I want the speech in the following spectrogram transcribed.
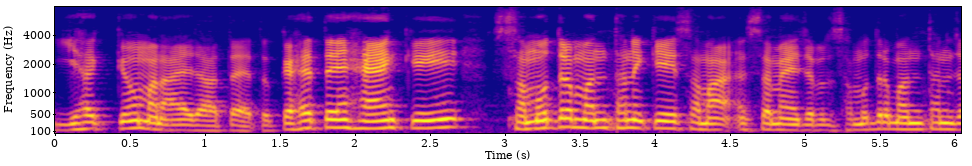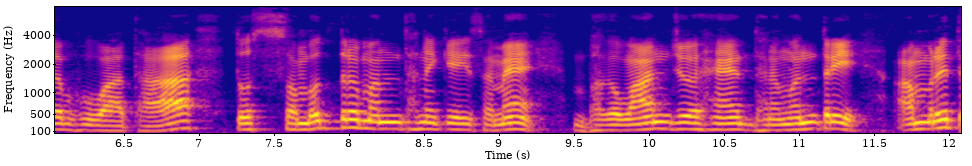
यह क्यों मनाया जाता है? तो कहते हैं कि समुद्र मंथन के समय जब समुद्र मंथन जब हुआ था तो समुद्र मंथन के समय भगवान जो हैं, धनवंतरी अमृत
